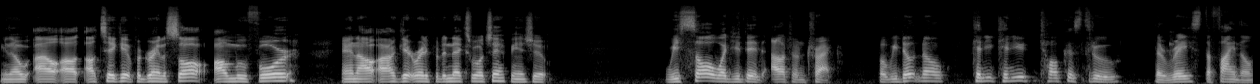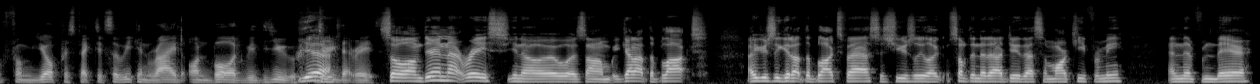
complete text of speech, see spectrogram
you know, I'll, I'll, I'll take it for grain of salt. I'll move forward and I'll, I'll get ready for the next world championship. We saw what you did out on track, but we don't know. Can you can you talk us through the race, the final, from your perspective, so we can ride on board with you yeah. during that race? So um, during that race, you know, it was um, we got out the blocks. I usually get out the blocks fast. It's usually like something that I do that's a marquee for me, and then from there,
